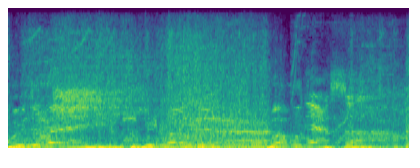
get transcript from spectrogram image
Muito bem, tudo pronto? Vamos nessa!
